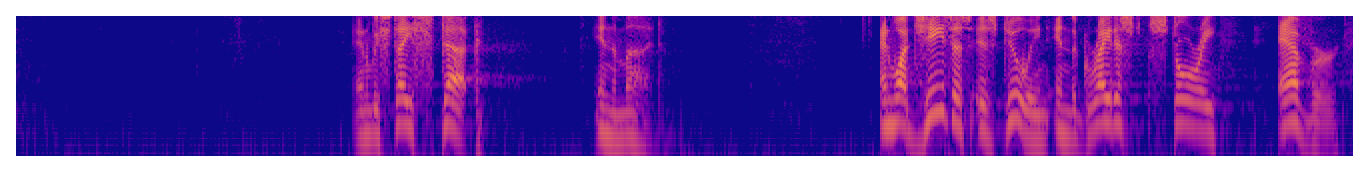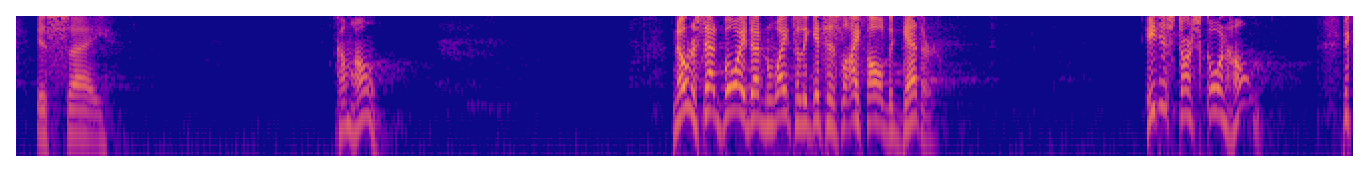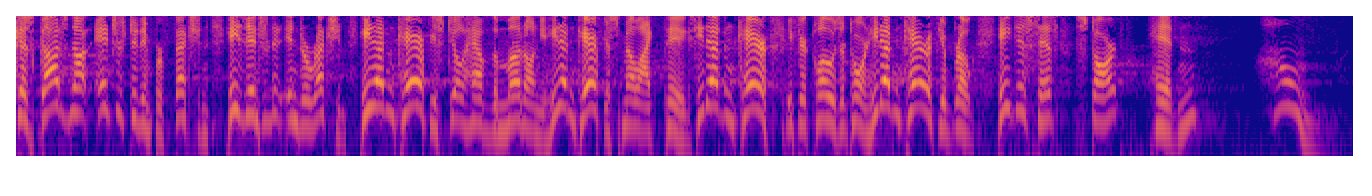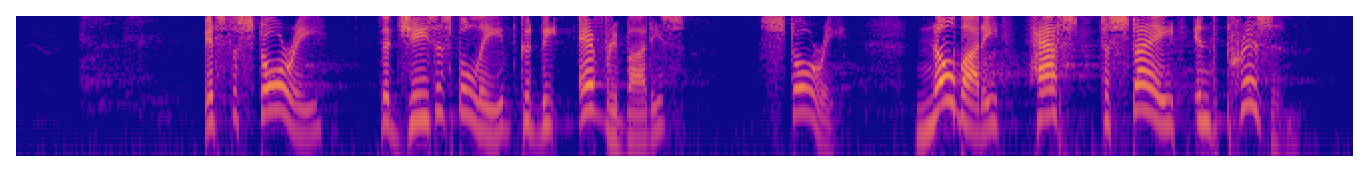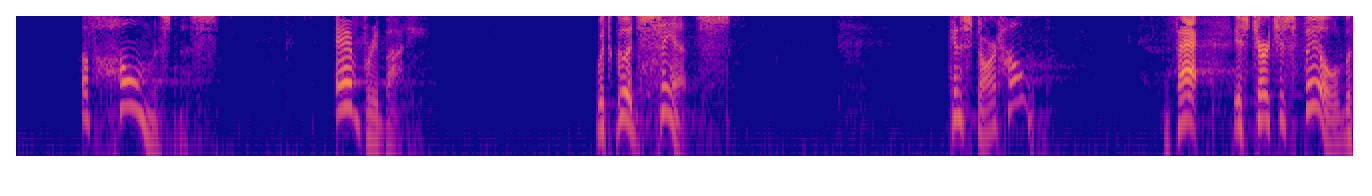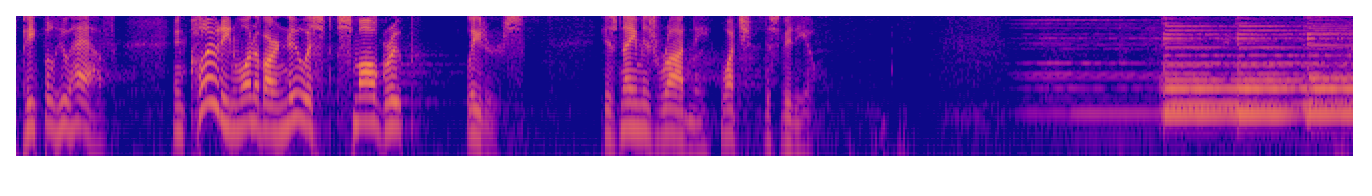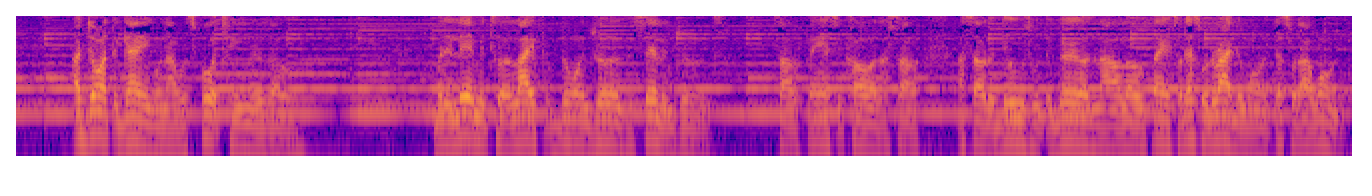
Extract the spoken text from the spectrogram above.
And we stay stuck in the mud. And what Jesus is doing in the greatest story ever is say, Come home. Notice that boy doesn't wait till he gets his life all together. He just starts going home. Because God's not interested in perfection. He's interested in direction. He doesn't care if you still have the mud on you. He doesn't care if you smell like pigs. He doesn't care if your clothes are torn. He doesn't care if you're broke. He just says, start heading home. It's the story that Jesus believed could be everybody's story. Nobody has to stay in the prison of homelessness. Everybody with good sense can start home. In fact, this church is filled with people who have, including one of our newest small group leaders. His name is Rodney. Watch this video. I joined the gang when I was 14 years old but it led me to a life of doing drugs and selling drugs. I saw the fancy cars, I saw I saw the dudes with the girls and all those things. So that's what Rodney wanted. That's what I wanted.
